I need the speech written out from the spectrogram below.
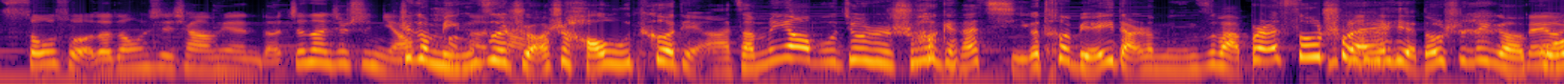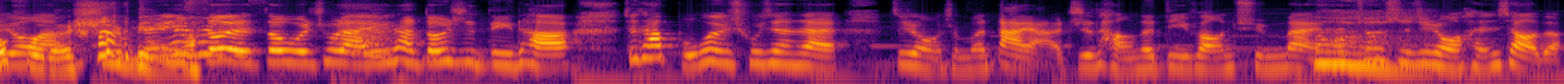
搜索的东西上面的，真的就是你要这个名字主要是毫无特点啊，咱们要不就是说给它起一个特别一点的名字吧，不然搜出来 也都是那个国府的柿 就饼啊。你搜也搜不出来，因为它都是地摊儿，就它不会出现在这种什么大雅之堂的地方去卖，它就是这种很小的，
